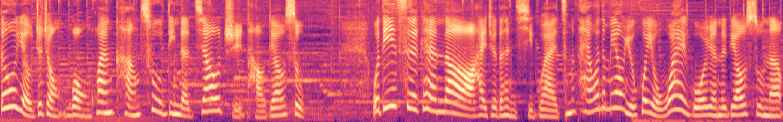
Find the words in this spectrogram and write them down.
都有这种拱欢扛醋定的胶纸陶雕塑。我第一次看到，还觉得很奇怪，怎么台湾的庙宇会有外国人的雕塑呢？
